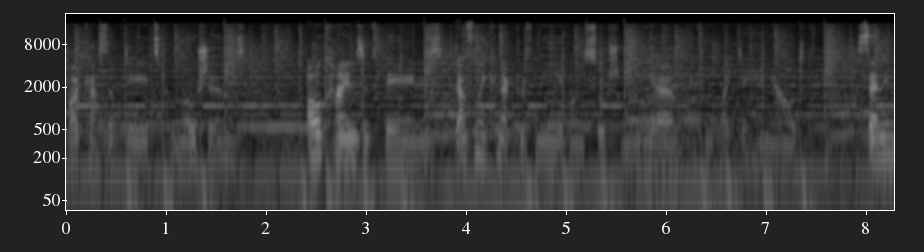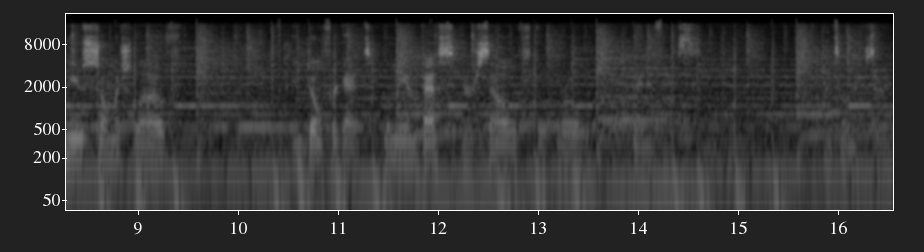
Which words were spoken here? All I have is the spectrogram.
podcast updates, promotions, all kinds of things. Definitely connect with me on social media if you'd like to hang out. Sending you so much love. And don't forget, when we invest in ourselves, the world benefits. Until next time.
